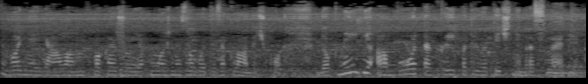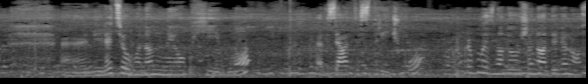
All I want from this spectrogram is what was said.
Сьогодні я вам покажу, як можна зробити закладочку до книги або такий патріотичний браслетик. Е, Для цього нам необхідно взяти стрічку, приблизно довжина 90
